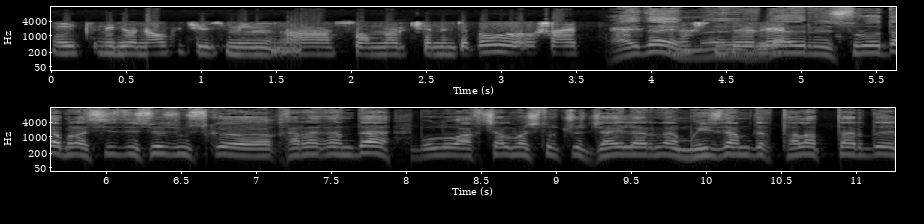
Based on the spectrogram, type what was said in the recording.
эки миллион алты жүз миң сом өлчөмүндө бул ошо айып айдайм дагы бир суроо да мына сиздин сөзүңүзгө караганда бул акча алмаштыруучу жайларына мыйзамдык талаптарды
